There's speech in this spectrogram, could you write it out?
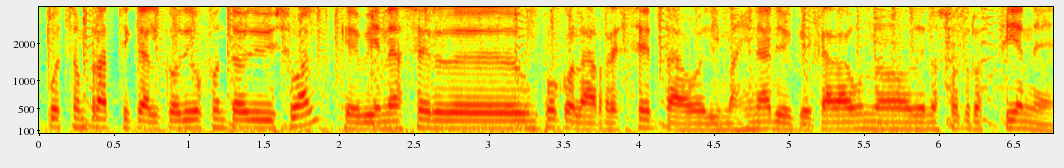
puesto en práctica el código fuente audiovisual, que viene a ser eh, un poco la receta o el imaginario que cada uno de nosotros tiene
